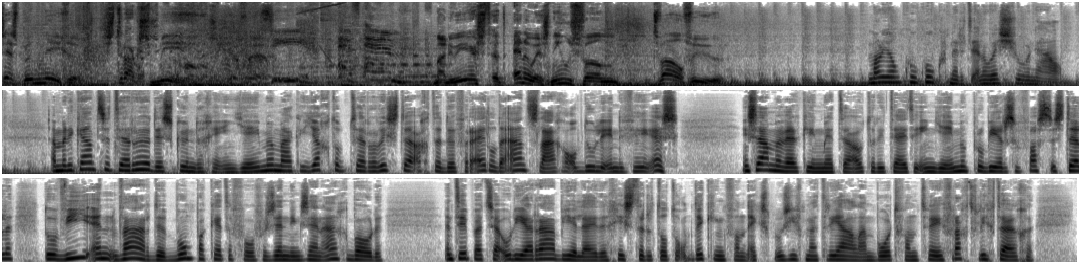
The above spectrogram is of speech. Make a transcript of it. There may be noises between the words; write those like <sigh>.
106.9. Straks meer. ZFM. Maar nu eerst het NOS nieuws van 12 uur. Marion Koekoek met het NOS Journaal. Amerikaanse terreurdeskundigen in Jemen maken jacht op terroristen achter de vereidelde aanslagen op doelen in de VS. In samenwerking met de autoriteiten in Jemen proberen ze vast te stellen door wie en waar de bompakketten voor verzending zijn aangeboden. Een tip uit Saoedi-Arabië leidde gisteren tot de ontdekking van explosief materiaal aan boord van twee vrachtvliegtuigen.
